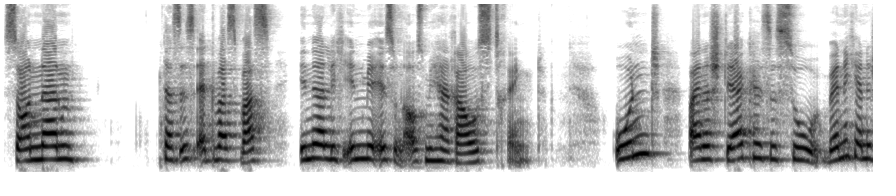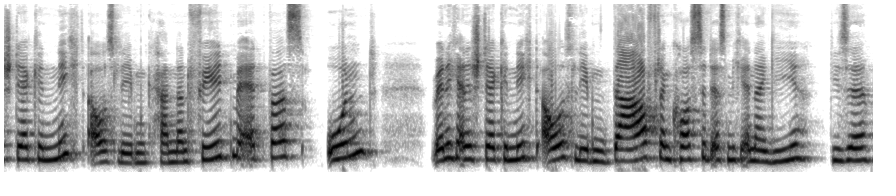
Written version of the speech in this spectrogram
sondern das ist etwas, was innerlich in mir ist und aus mir herausdrängt. Und bei einer Stärke ist es so, wenn ich eine Stärke nicht ausleben kann, dann fehlt mir etwas und wenn ich eine Stärke nicht ausleben darf, dann kostet es mich Energie, diese,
